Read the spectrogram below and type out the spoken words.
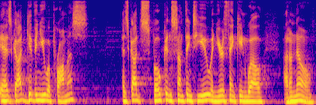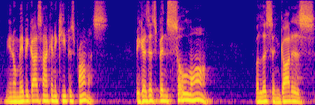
Has God given you a promise? Has God spoken something to you and you're thinking, well, I don't know, you know, maybe God's not going to keep his promise because it's been so long. But listen, God is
